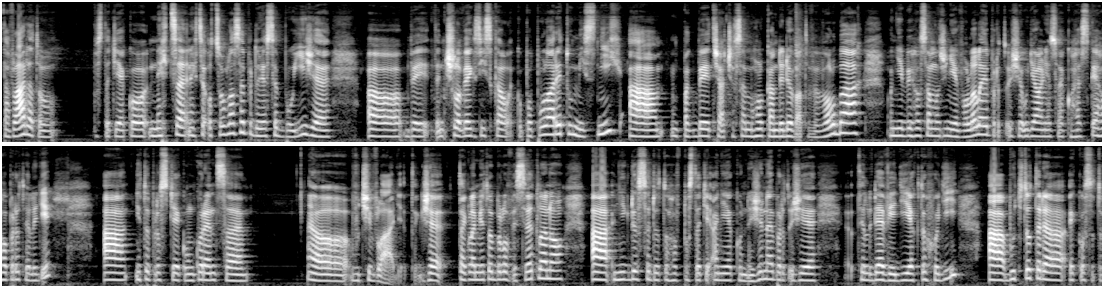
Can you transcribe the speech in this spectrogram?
ta vláda to v podstatě jako nechce, nechce odsouhlasit, protože se bojí, že uh, by ten člověk získal jako popularitu místních a pak by třeba časem mohl kandidovat ve volbách. Oni by ho samozřejmě volili, protože udělal něco jako hezkého pro ty lidi. A je to prostě konkurence vůči vládě. Takže takhle mě to bylo vysvětleno a nikdo se do toho v podstatě ani jako nežene, protože ty lidé vědí, jak to chodí a buď to teda jako se to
